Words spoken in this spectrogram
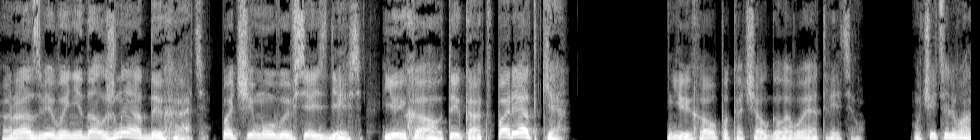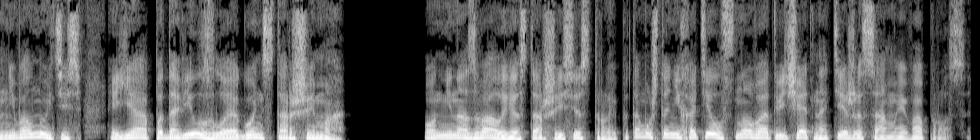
«Разве вы не должны отдыхать? Почему вы все здесь? Юйхао, ты как, в порядке?» Юйхао покачал головой и ответил, «Учитель Ван, не волнуйтесь, я подавил злой огонь старшей Ма». Он не назвал ее старшей сестрой, потому что не хотел снова отвечать на те же самые вопросы.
